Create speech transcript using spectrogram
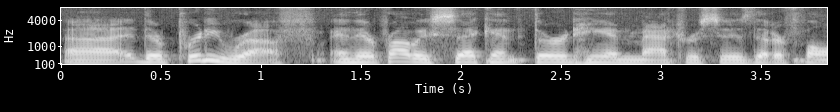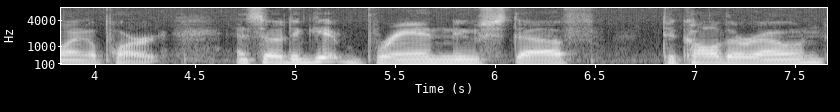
uh, they're pretty rough and they're probably second, third hand mattresses that are falling apart. And so to get brand new stuff to call their own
